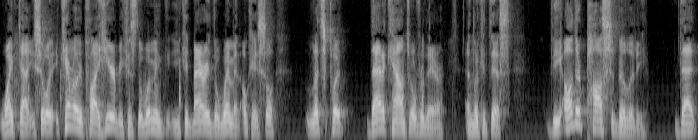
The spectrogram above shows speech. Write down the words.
wiped out. You say, well, it can't really apply here because the women you could marry the women. Okay, so let's put that account over there and look at this. The other possibility that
